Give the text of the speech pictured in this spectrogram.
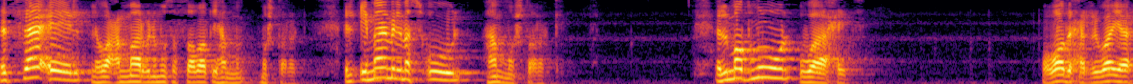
السائل اللي هو عمار بن موسى الصباطي هم مشترك. الإمام المسؤول هم مشترك. المضمون واحد. وواضح الرواية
